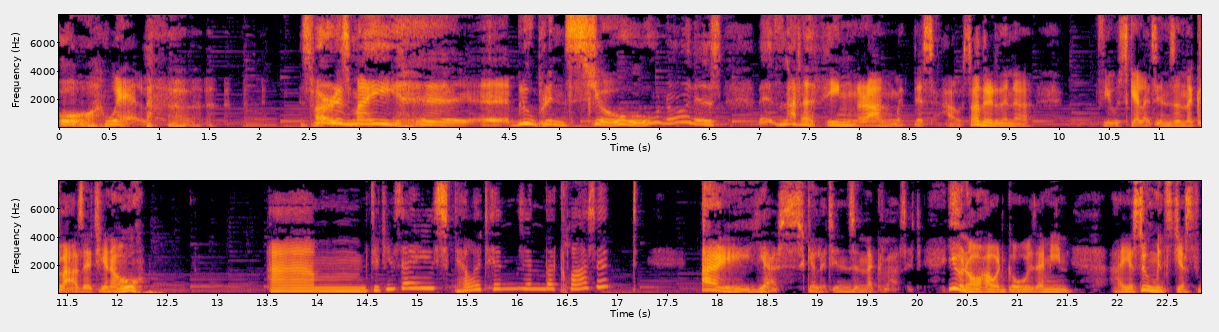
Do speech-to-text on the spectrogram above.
Oh, well, as far as my uh, uh, blueprints show, no, there's there's not a thing wrong with this house other than a few skeletons in the closet, you know. Um, did you say skeletons in the closet? Aye, yes, skeletons in the closet. You know how it goes. I mean, I assume it's just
